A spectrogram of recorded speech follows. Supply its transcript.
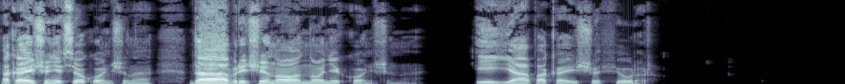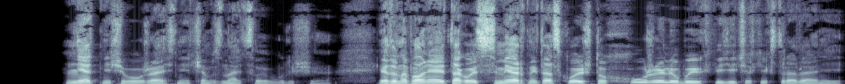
пока еще не все кончено. Да, обречено, но не кончено. И я пока еще фюрер. Нет ничего ужаснее, чем знать свое будущее. Это наполняет такой смертной тоской, что хуже любых физических страданий.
